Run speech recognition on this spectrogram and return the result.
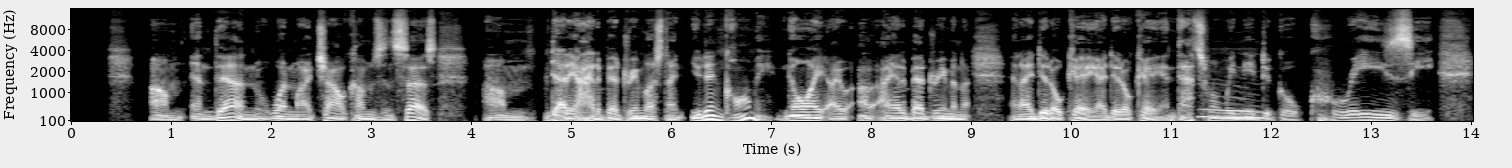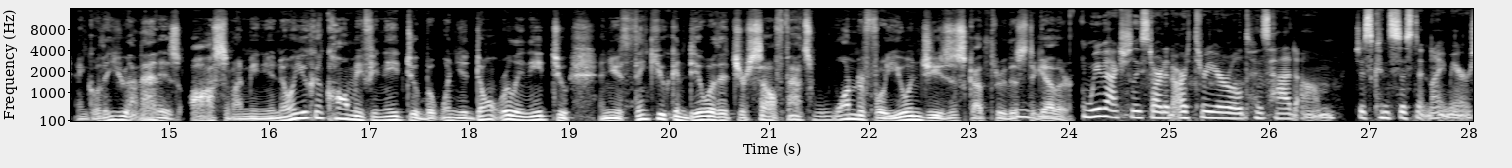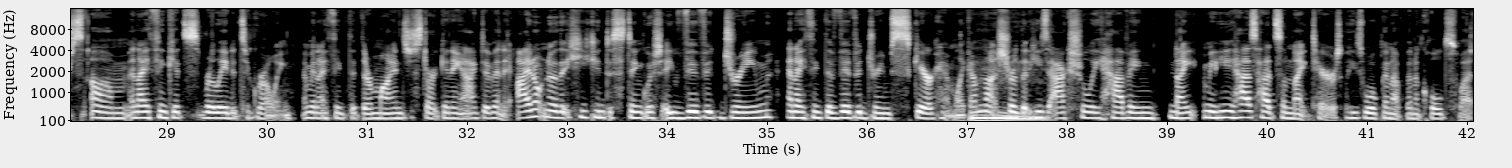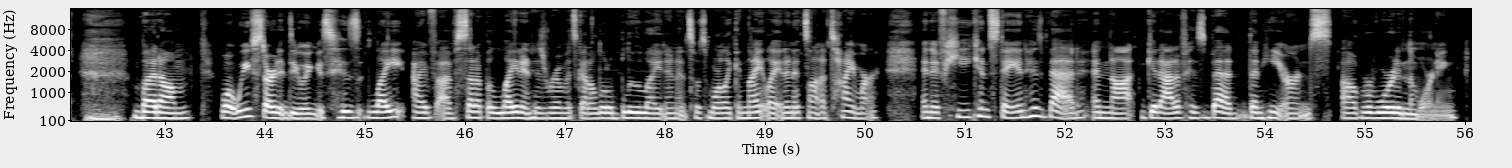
Um, and then when my child comes and says, um, Daddy, I had a bad dream last night. You didn't call me. No, I, I, I had a bad dream and, and I did okay. I did okay. And that's mm. when we need to mm. go crazy and go, you, that is awesome. I mean, you know, you can call me if you need to, but when you don't really need to and you think you can deal with it yourself, that's wonderful. You and Jesus got through this mm-hmm. together. We've actually started, our three year old has had um, just consistent nightmares. Um, and I think it's related to growing. I mean, I think that their minds just start getting active. And I don't know that he can distinguish a vivid dream. And I think the vivid dreams scare him. Like, I'm not mm. sure that he's mm. actually having night. I mean, he has had some night terrors. He's woken up in a cold sweat. Mm. But um, what we've started doing is his light, I've, I've set up a light in his room. It's got a little blue light in it. So it's more like a night light and it's on a timer. And if he can stay in his bed and not get out of his bed, then he earns a reward in the morning.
